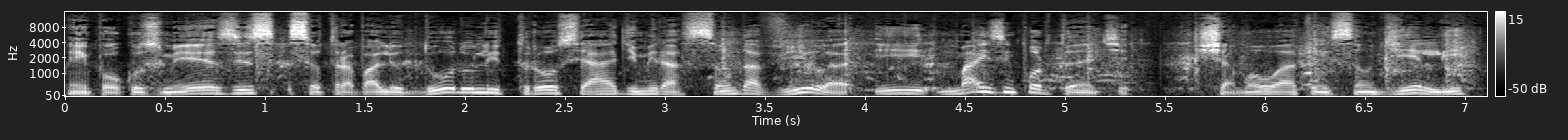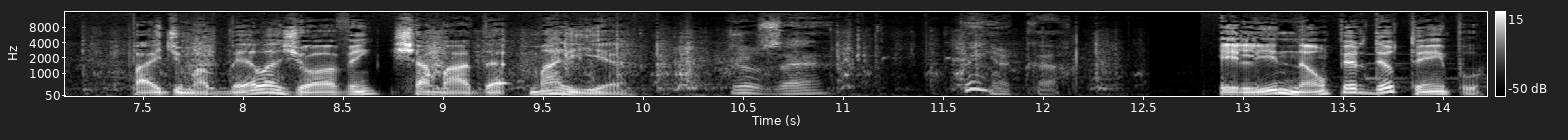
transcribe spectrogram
Em poucos meses, seu trabalho duro lhe trouxe a admiração da vila e, mais importante, chamou a atenção de Eli, pai de uma bela jovem chamada Maria. José, venha cá. Eli não perdeu tempo.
